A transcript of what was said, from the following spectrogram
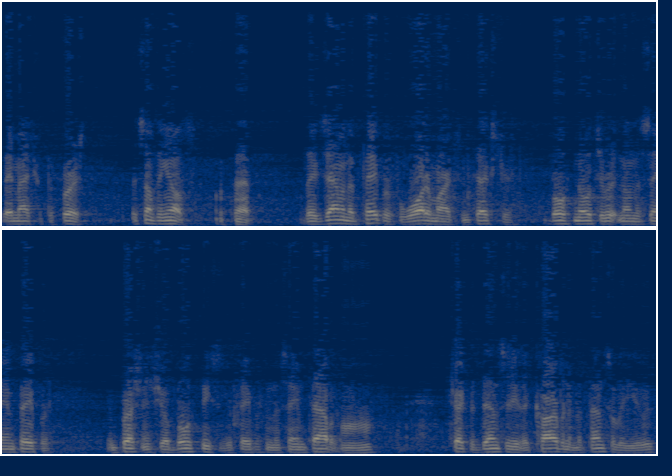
They match with the first. There's something else. What's that? They examined the paper for watermarks and texture. Both notes are written on the same paper. Impressions show both pieces of paper from the same tablet. Mm-hmm. Check the density of the carbon in the pencil he used.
